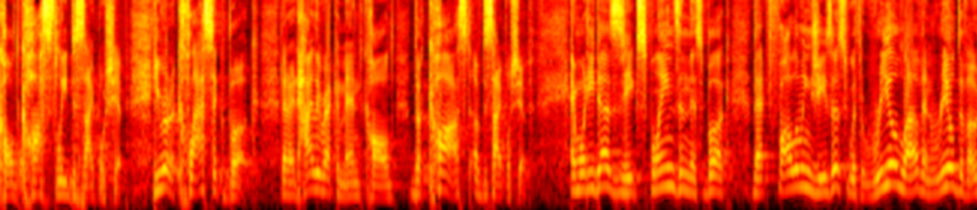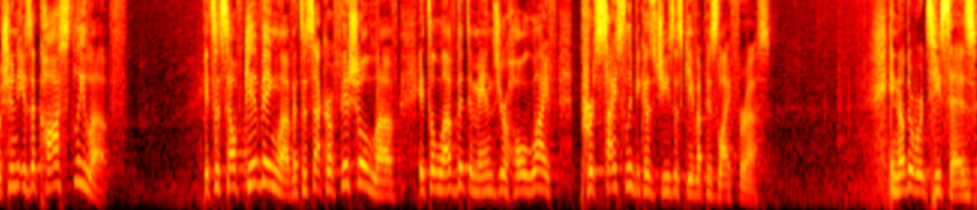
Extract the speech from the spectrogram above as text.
called Costly Discipleship. He wrote a classic book that I'd highly recommend called The Cost of Discipleship. And what he does is he explains in this book that following Jesus with real love and real devotion is a costly love. It's a self giving love. It's a sacrificial love. It's a love that demands your whole life, precisely because Jesus gave up his life for us. In other words, he says,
